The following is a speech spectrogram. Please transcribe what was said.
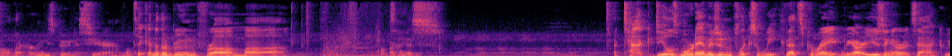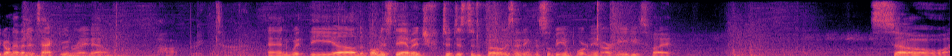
Oh, the Hermes boon is here. We'll take another boon from uh, Artemis. Attack deals more damage and inflicts weak. That's great. We are using our attack. We don't have an attack boon right now. Heartbreak time. And with the uh, the bonus damage to distant foes, I think this will be important in our Hades fight. So,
